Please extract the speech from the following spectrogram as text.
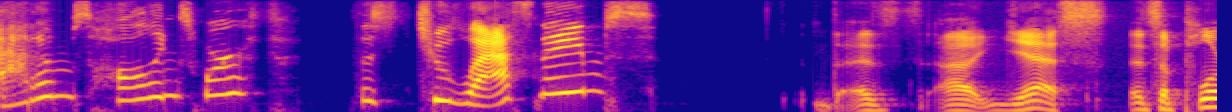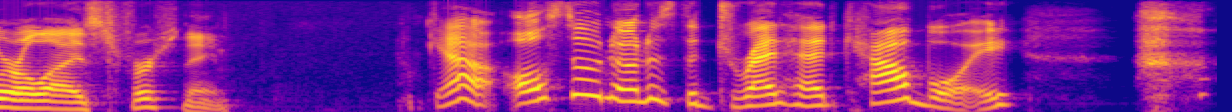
Adams Hollingsworth? The two last names? It's, uh, yes, it's a pluralized first name. Yeah, also known as the Dreadhead Cowboy.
